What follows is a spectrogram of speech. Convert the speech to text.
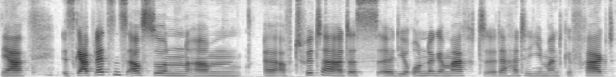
ja, es gab letztens auch so ein, ähm, äh, auf Twitter hat das äh, die Runde gemacht, äh, da hatte jemand gefragt,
